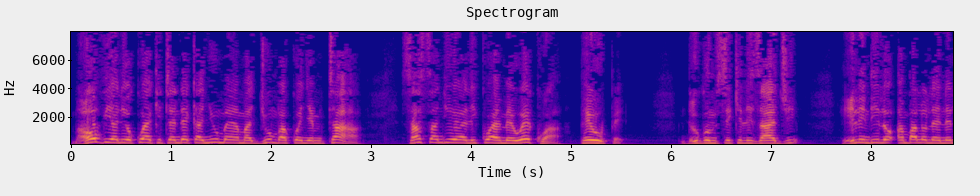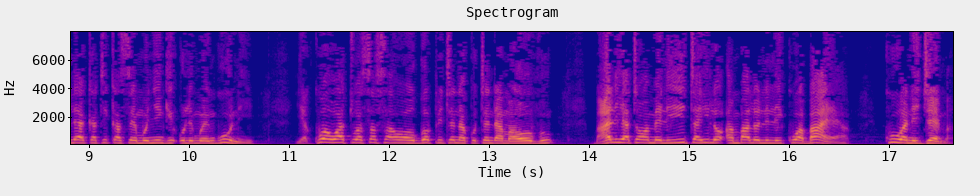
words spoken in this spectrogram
maovu yaliyokuwa yakitendeka nyuma ya majumba kwenye mtaa sasa ndiyo yalikuwa yamewekwa peupe. Ndugu msikilizaji hili ndilo ambalo laendelea katika sehemu nyingi ulimwenguni ya kuwa watu wa sasa hawaogopi tena kutenda maovu bali hata wameliita hilo ambalo lilikuwa baya kuwa ni jema.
